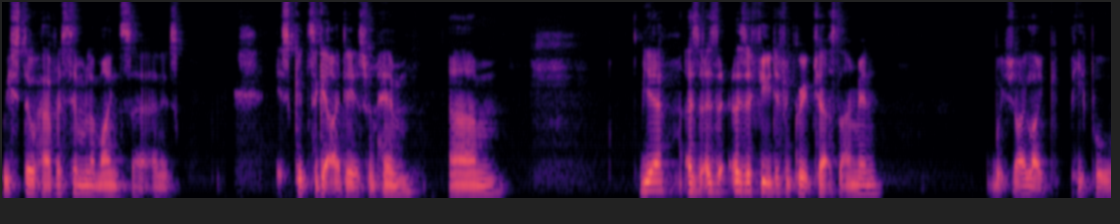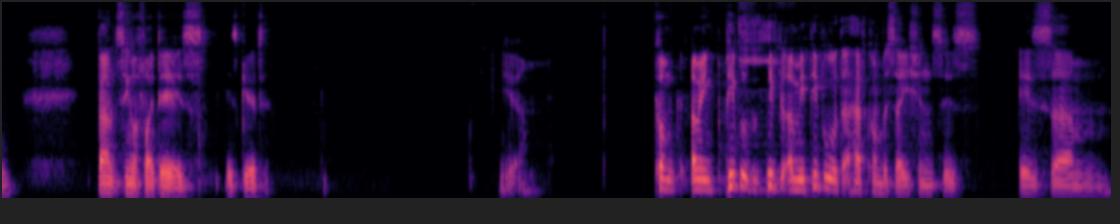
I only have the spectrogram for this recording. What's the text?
we still have a similar mindset, and it's it's good to get ideas from him. Um, yeah, as, as, there's a few different group chats that I'm in, which I like people bouncing off ideas is good. Yeah. Com- I mean, people, people. I mean, people that have conversations is is um,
